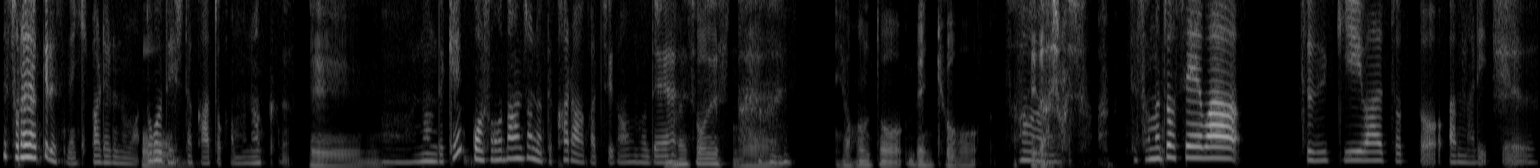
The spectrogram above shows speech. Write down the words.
で、それだけですね、聞かれるのは。どうで。したかとかもなく。へえ。うん、なんで結構相談所によってカラーが違うので、違いそうですはね。い。いや、本当勉強させていただはい。きました。じゃ、その女性は、続きはちょっとあんまりっていう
